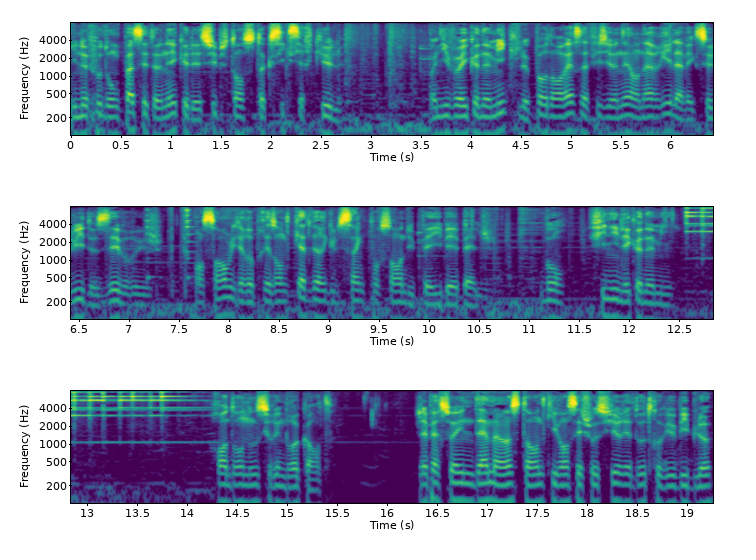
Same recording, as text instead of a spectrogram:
Il ne faut donc pas s'étonner que des substances toxiques circulent. Au niveau économique, le port d'Anvers a fusionné en avril avec celui de Zeebrugge. Ensemble, ils représentent 4,5% du PIB belge. Bon, fini l'économie. Rendons-nous sur une brocante. J'aperçois une dame à un stand qui vend ses chaussures et d'autres vieux bibelots.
